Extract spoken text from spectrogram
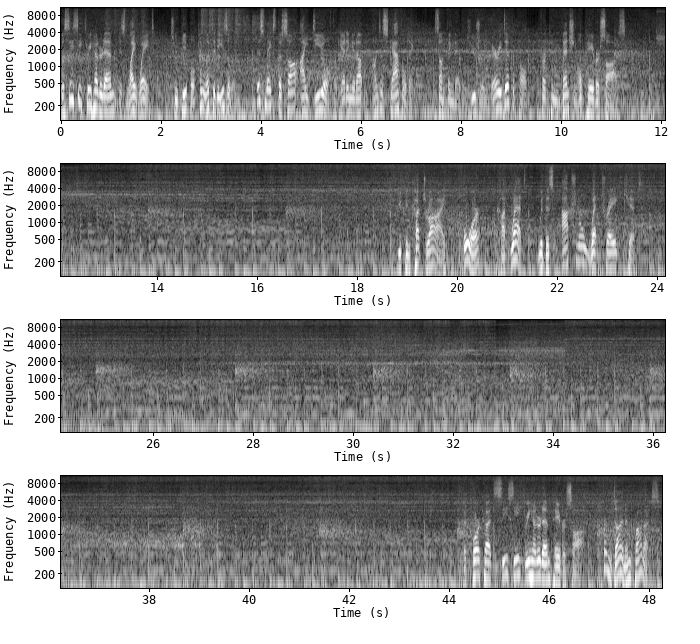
The CC300M is lightweight. Two people can lift it easily. This makes the saw ideal for getting it up onto scaffolding, something that is usually very difficult for conventional paver saws. You can cut dry or cut wet with this optional wet tray kit. The Corecut CC300M Paver Saw from Diamond Products.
